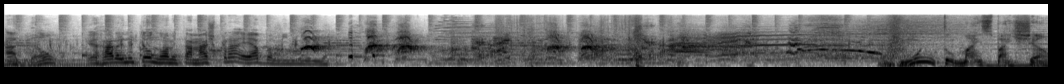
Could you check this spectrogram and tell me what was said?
Adão? Erraram aí no teu nome, tá mais pra Eva, menina. Muito mais paixão.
